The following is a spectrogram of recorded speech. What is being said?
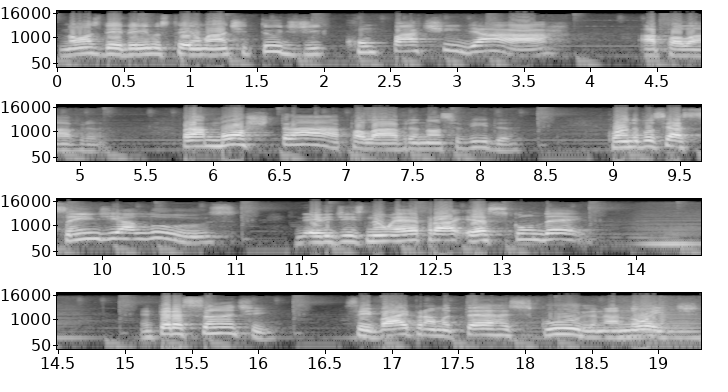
nós devemos ter uma atitude de compartilhar a palavra para mostrar a palavra na nossa vida. Quando você acende a luz, ele diz, não é para esconder. Interessante, você vai para uma terra escura na noite,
